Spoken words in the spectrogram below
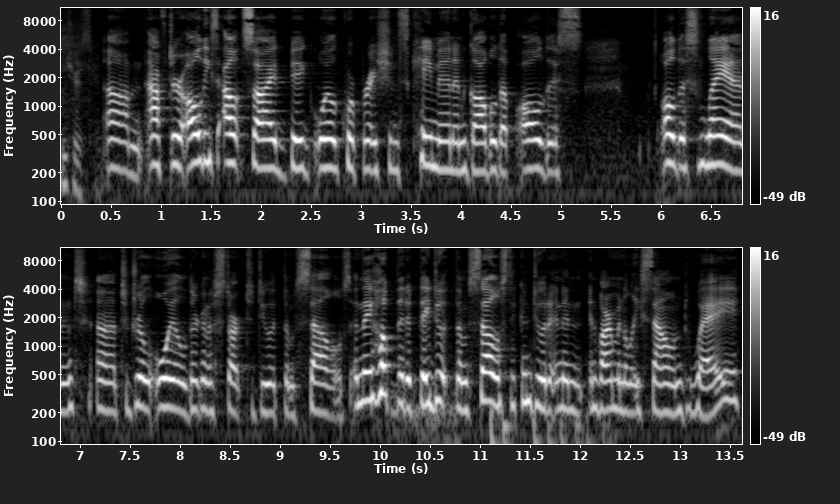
Interesting. Um, after all these outside big oil corporations came in and gobbled up all this all this land uh, to drill oil, they're going to start to do it themselves. And they hope that if they do it themselves, they can do it in an environmentally sound way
